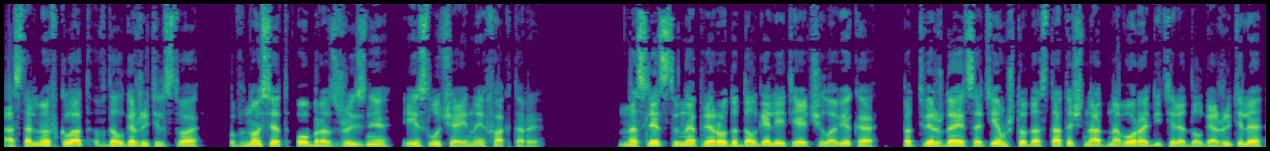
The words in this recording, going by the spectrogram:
Остальной вклад в долгожительство вносят образ жизни и случайные факторы. Наследственная природа долголетия человека подтверждается тем, что достаточно одного родителя-долгожителя,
